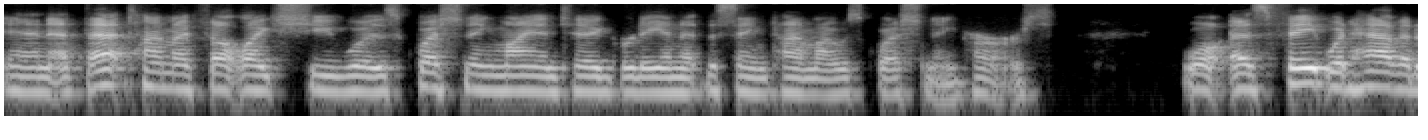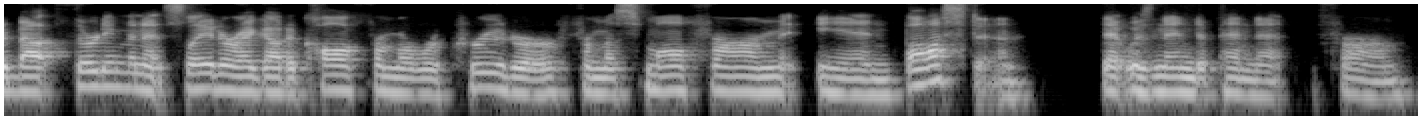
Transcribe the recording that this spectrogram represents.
And at that time, I felt like she was questioning my integrity. And at the same time, I was questioning hers. Well, as fate would have it, about 30 minutes later, I got a call from a recruiter from a small firm in Boston that was an independent firm.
